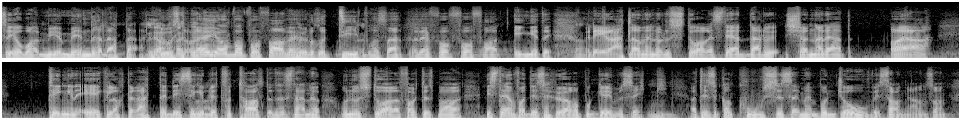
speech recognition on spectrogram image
så jobber jeg mye mindre enn dette. Ja. Nå står jeg og jobber på faen meg 110 og det får for faen ingenting. Men det er jo et eller annet med når du står et sted der du skjønner det at å ja, tingene er ikke lagt til rette, disse er ikke blitt fortalt til standup, og nå står jeg faktisk bare Istedenfor at disse hører på gøy musikk, at disse kan kose seg med en Bon Jovi-sang eller noe sånt,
